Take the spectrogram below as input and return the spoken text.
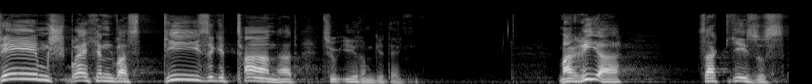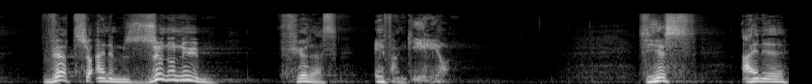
dem sprechen, was diese getan hat zu ihrem Gedenken. Maria, sagt Jesus, wird zu einem Synonym für das Evangelium. Sie ist eine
